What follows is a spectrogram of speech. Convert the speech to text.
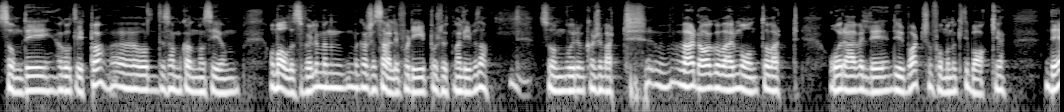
som de har gått glipp av. Eh, og Det samme kan man si om, om alle, selvfølgelig, men, men, kanskje særlig for de på slutten av livet. da. Som hvor kanskje hvert, hver dag og hver måned og hvert år er veldig dyrebart, så får man ikke tilbake det.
